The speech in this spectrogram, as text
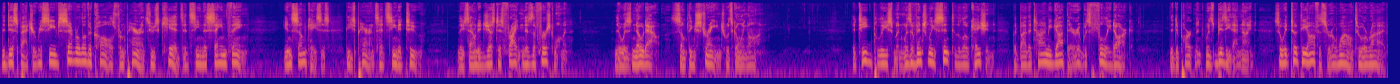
the dispatcher received several other calls from parents whose kids had seen the same thing. In some cases, these parents had seen it too. They sounded just as frightened as the first woman. There was no doubt something strange was going on. A Teague policeman was eventually sent to the location, but by the time he got there it was fully dark. The department was busy that night, so it took the officer a while to arrive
